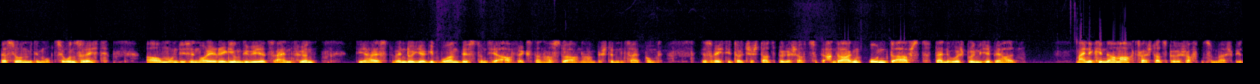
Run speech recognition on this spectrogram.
Version mit dem Optionsrecht ähm, und diese neue Regelung, die wir jetzt einführen, die heißt, wenn du hier geboren bist und hier aufwächst, dann hast du auch nach einem bestimmten Zeitpunkt das Recht, die deutsche Staatsbürgerschaft zu beantragen und darfst deine ursprüngliche behalten. Meine Kinder haben auch zwei Staatsbürgerschaften zum Beispiel.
